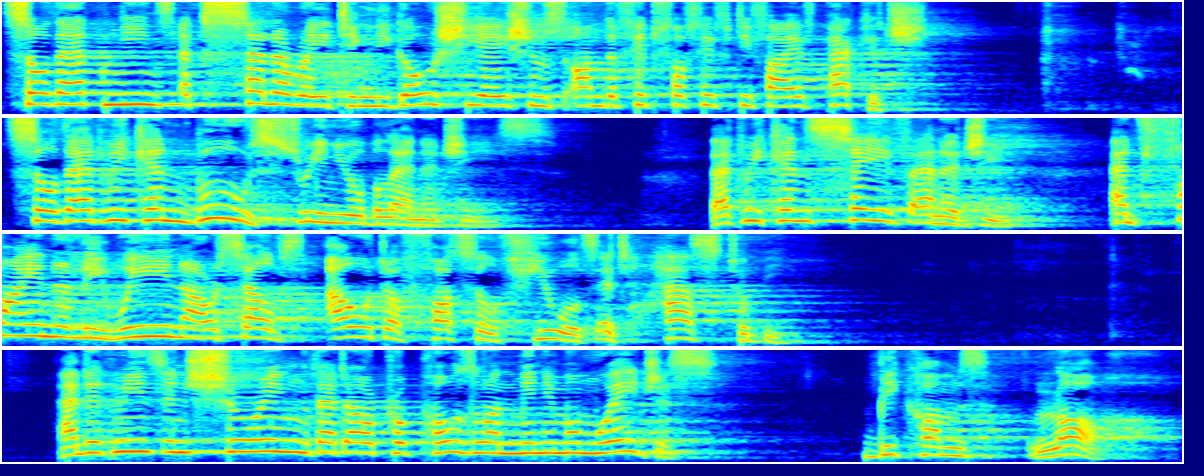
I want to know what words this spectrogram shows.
So that means accelerating negotiations on the Fit for 55 package, so that we can boost renewable energies, that we can save energy, and finally wean ourselves out of fossil fuels. It has to be. And it means ensuring that our proposal on minimum wages becomes law,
